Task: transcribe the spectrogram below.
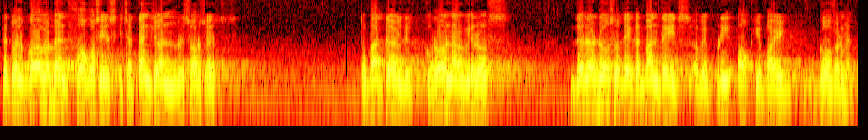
that while government focuses its attention resources to battle the coronavirus, there are those who take advantage of a preoccupied government.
